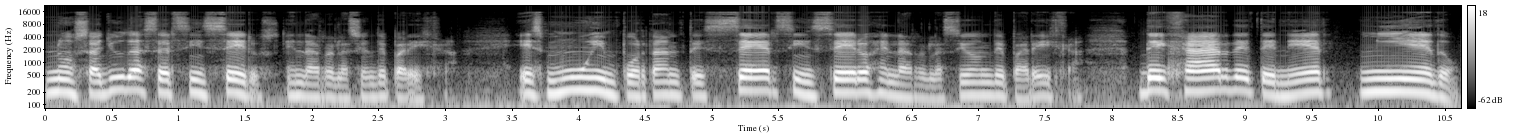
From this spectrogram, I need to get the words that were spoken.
nos ayuda a ser sinceros en la relación de pareja. Es muy importante ser sinceros en la relación de pareja. Dejar de tener miedo.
